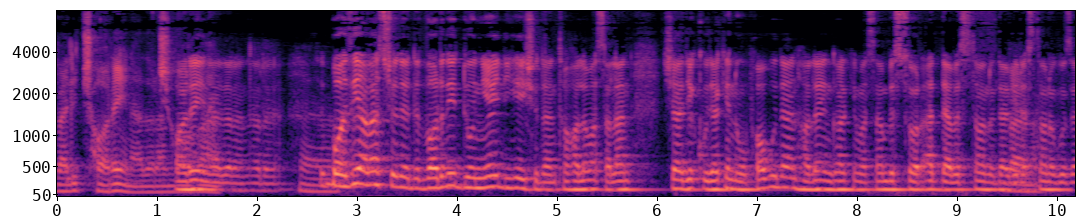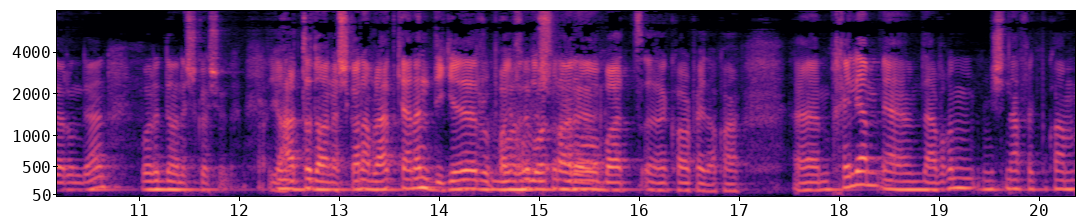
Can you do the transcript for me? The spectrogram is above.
ولی چاره ای ندارن چاره ای ندارن آره. بازی عوض شده وارد دنیای دیگه ای شدن. تا حالا مثلا شاید یه کودک نوپا بودن حالا انگار که مثلا به سرعت دبستان و دبیرستان رو گذروندن وارد دانشگاه شده. یا حتی دانشگاه هم رد کردن دیگه رو پای خودشون با... آره. باید کار پیدا کنن. خیلی هم در واقع میشه فکر می‌کنم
